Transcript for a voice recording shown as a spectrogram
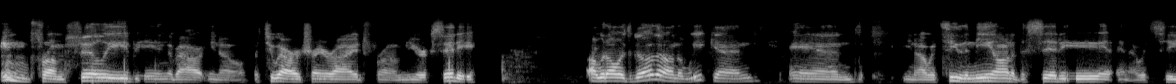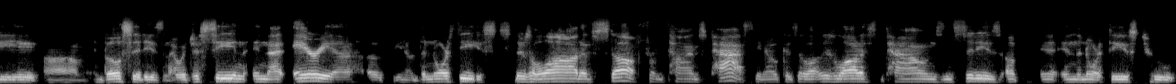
from Philly being about, you know, a two hour train ride from New York City, I would always go there on the weekend and you know, I would see the neon of the city and I would see um, in both cities, and I would just see in, in that area of, you know, the Northeast, there's a lot of stuff from times past, you know, because there's a lot of towns and cities up in, in, the Northeast who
